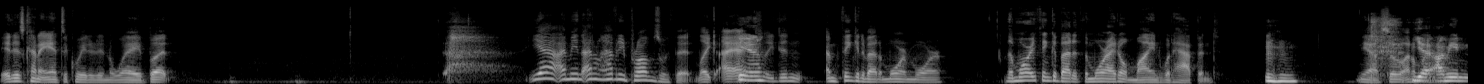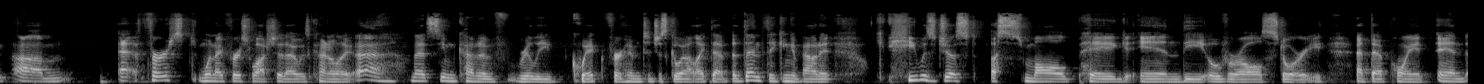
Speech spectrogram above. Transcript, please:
it is kind of antiquated in a way, but yeah, I mean, I don't have any problems with it. Like I Yeah. actually didn't I'm thinking about it more and more. The more I think about it, the more I don't mind what happened. Mm-hmm. Yeah, so I don't Yeah, mind. I mean, um, at first, when I first watched it, I was kind of like, ah, that seemed kind of really quick for him to just go out like that. But then thinking about it, he was just a small peg in the overall story at that point, and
